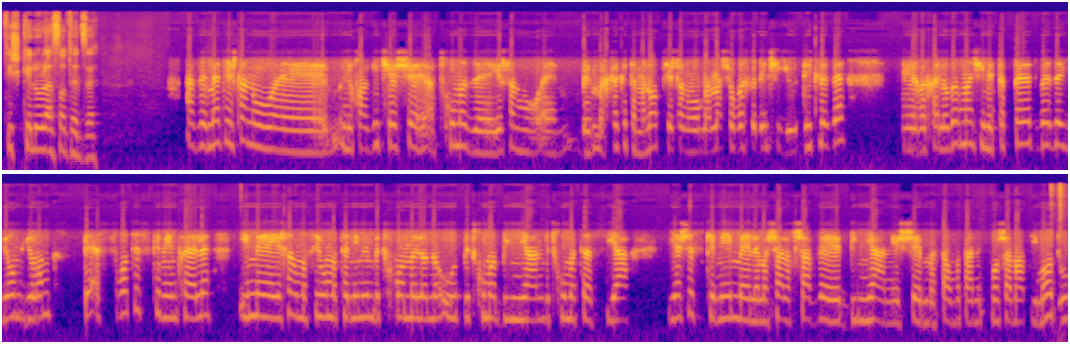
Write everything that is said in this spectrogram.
תשקלו לעשות את זה. אז באמת יש לנו, אה, אני יכולה להגיד שיש, אה, התחום הזה, יש לנו אה, במחלקת אמנות, יש לנו ממש עורכת דין שהיא ייעודית לזה, רחל אוברמן, שהיא מטפלת בזה יום-יום בעשרות הסכמים כאלה. אם יש לנו משאים ומתנים בתחום המלונאות, בתחום הבניין, בתחום התעשייה. יש הסכמים, למשל עכשיו בניין, יש משא ומתן, כמו שאמרתי, עם הודו,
